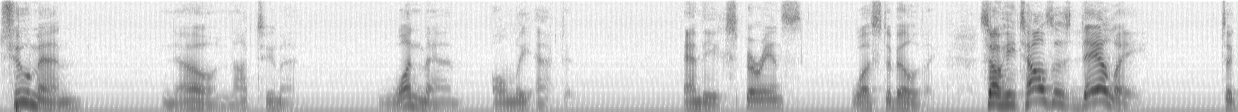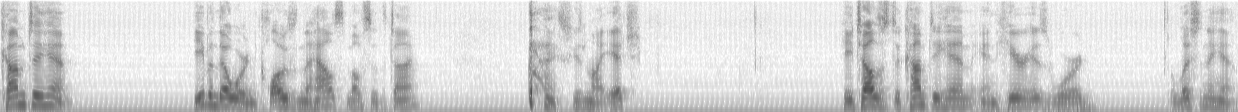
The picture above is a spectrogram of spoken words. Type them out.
Two men, no, not two men. One man only acted. And the experience was stability. So he tells us daily to come to him, even though we're enclosed in the house most of the time. Excuse my itch. He tells us to come to him and hear his word, listen to him,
